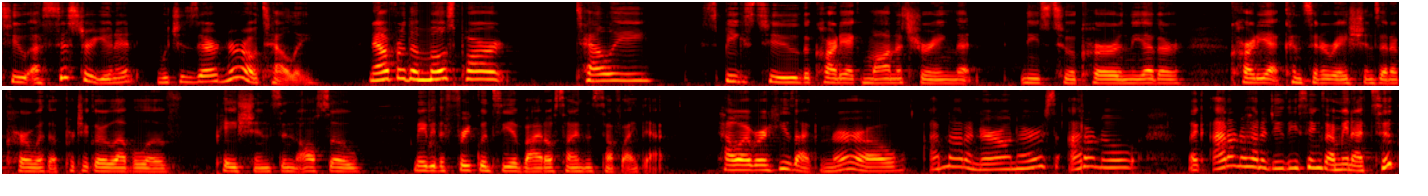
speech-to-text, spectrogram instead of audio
to a sister unit, which is their neurotele. Now, for the most part, tele speaks to the cardiac monitoring that needs to occur and the other cardiac considerations that occur with a particular level of patients and also maybe the frequency of vital signs and stuff like that. However, he's like, neuro, I'm not a neuro nurse. I don't know, like, I don't know how to do these things. I mean, I took,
